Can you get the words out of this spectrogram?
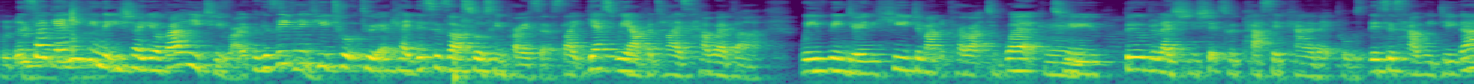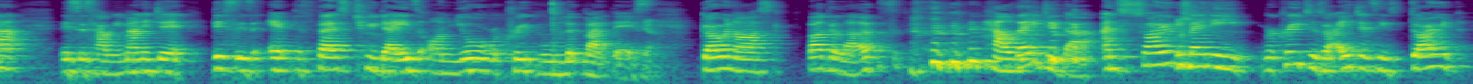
It's like anything that you show your value to, right? Because even if you talk through, okay, this is our sourcing process. Like, yes, we advertise. However, we've been doing a huge amount of proactive work mm. to build relationships with passive candidate pools. This is how we do that. This is how we manage it. This is it. The first two days on your recruit will look like this. Yeah. Go and ask bugger Buggerlugs how they do that. And so many recruiters or agencies don't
